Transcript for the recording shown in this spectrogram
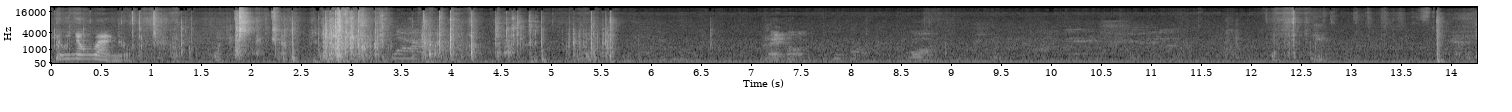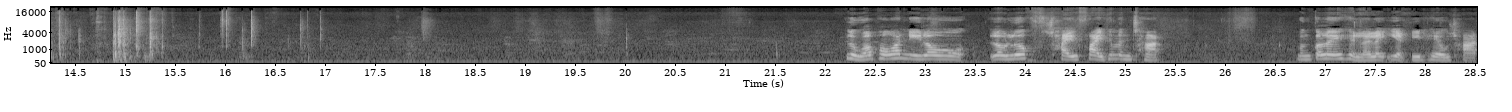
คิ้วมันยังแหว่งอยู่ หรือว่าเพราะวันนี้เราเราเลือกใช้ไฟที่มันชัด มันก็เลยเห็นรายละเอียดดีเทลชัด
